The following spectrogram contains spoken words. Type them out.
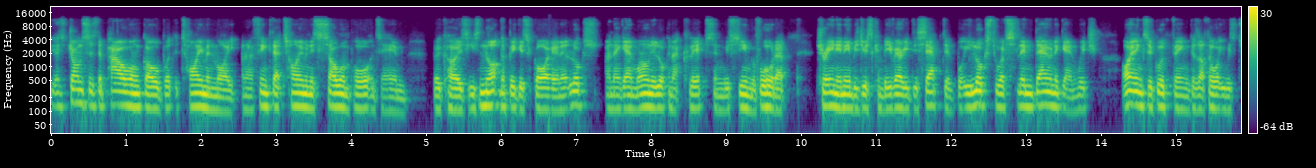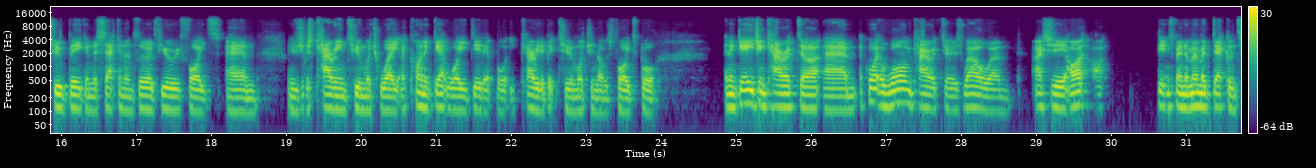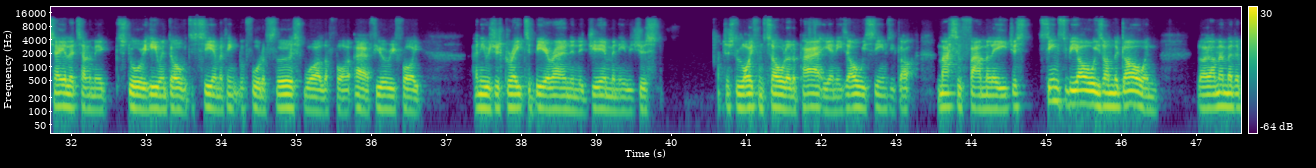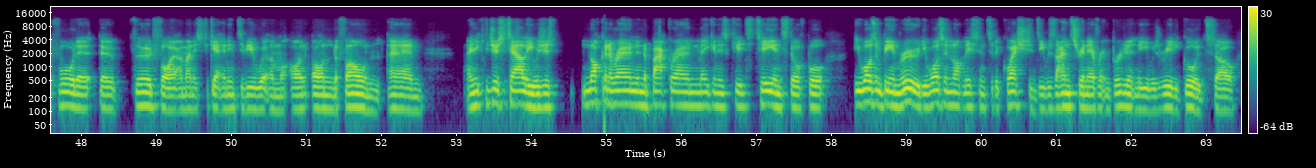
as John says, the power won't go, but the timing might. And I think that timing is so important to him because he's not the biggest guy. And it looks, and again, we're only looking at clips, and we've seen before that training images can be very deceptive, but he looks to have slimmed down again, which I think it's a good thing because I thought he was too big in the second and third Fury fights. Um, he was just carrying too much weight. I kind of get why he did it, but he carried a bit too much in those fights. But an engaging character, um, quite a warm character as well. Um, actually, I, I didn't spend. I remember Declan Taylor telling me a story. He went over to see him, I think, before the first Wilder fight, uh, Fury fight, and he was just great to be around in the gym, and he was just, just life and soul of the party. And he's always seems he's got massive family. Just seems to be always on the go. And like I remember before the the third fight, I managed to get an interview with him on on the phone, um, and you could just tell he was just knocking around in the background, making his kids tea and stuff, but he wasn't being rude. He wasn't not listening to the questions. He was answering everything brilliantly. He was really good. So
